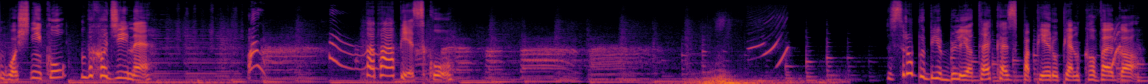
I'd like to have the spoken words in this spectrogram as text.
Głośniku, wychodzimy. Papa, piesku. Zrób bibliotekę z papieru piankowego.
